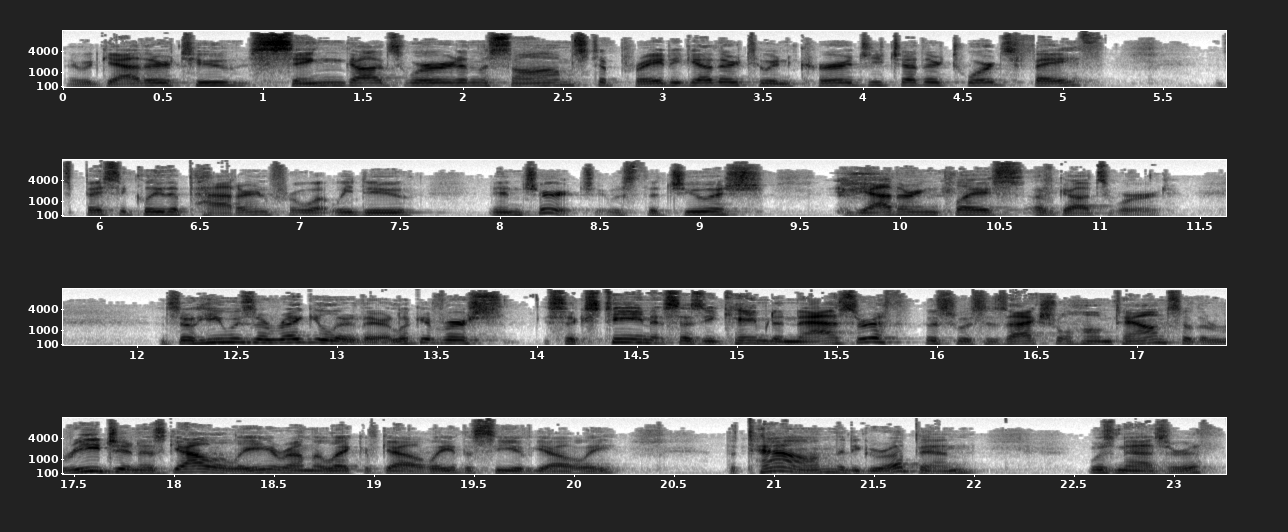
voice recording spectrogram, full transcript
They would gather to sing God's word in the Psalms, to pray together, to encourage each other towards faith. It's basically the pattern for what we do in church. It was the Jewish gathering place of God's word. And so he was a regular there. Look at verse 16. It says he came to Nazareth. This was his actual hometown. So the region is Galilee, around the Lake of Galilee, the Sea of Galilee. The town that he grew up in was Nazareth,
